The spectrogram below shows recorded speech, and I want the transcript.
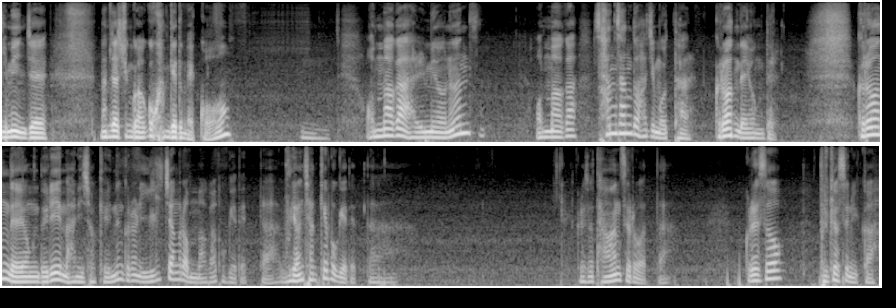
이미 이제 남자친구하고 관계도 맺고, 음, 엄마가 알면은 엄마가 상상도 하지 못할 그런 내용들, 그런 내용들이 많이 적혀 있는 그런 일기장을 엄마가 보게 됐다. 우연찮게 보게 됐다. 그래서 당황스러웠다. 그래서 들켰으니까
